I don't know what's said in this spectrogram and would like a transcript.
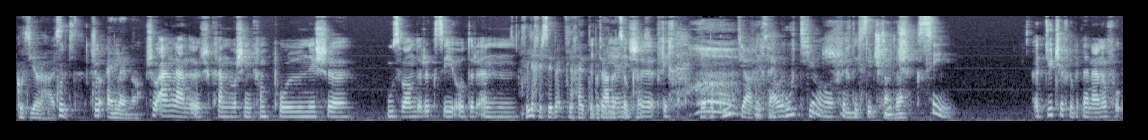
Goodyear heisst Gut, es. Schon. Engländer. Schon Engländer, ist kein, wahrscheinlich ein polnischer Auswanderer gewesen oder ein Vielleicht ist es eben, vielleicht hätte er gar nicht so geheißen. vielleicht, Ja, aber Goodyear vielleicht auch ein Deutsch- vielleicht ist es ein Deutschland, Deutscher gewesen. Ein Deutscher kommt dann auch noch vor.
